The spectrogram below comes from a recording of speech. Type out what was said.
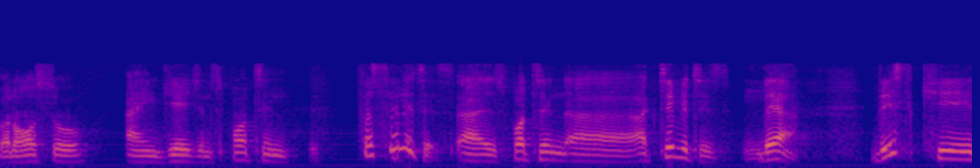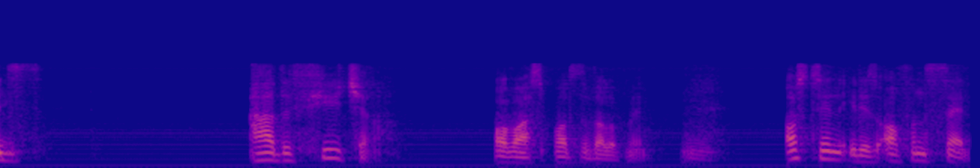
but also are engaged in sporting facilities, uh, sporting uh, activities mm. there. These kids are the future of our sports development. Mm. Austin, it is often said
